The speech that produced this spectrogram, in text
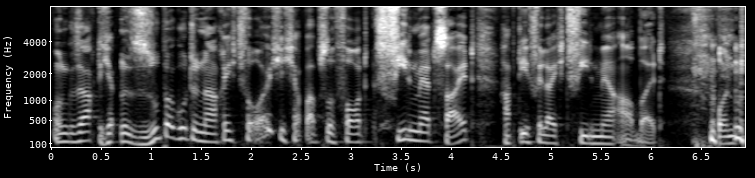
und gesagt, ich habe eine super gute Nachricht für euch. Ich habe ab sofort viel mehr Zeit, habt ihr vielleicht viel mehr Arbeit. Und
